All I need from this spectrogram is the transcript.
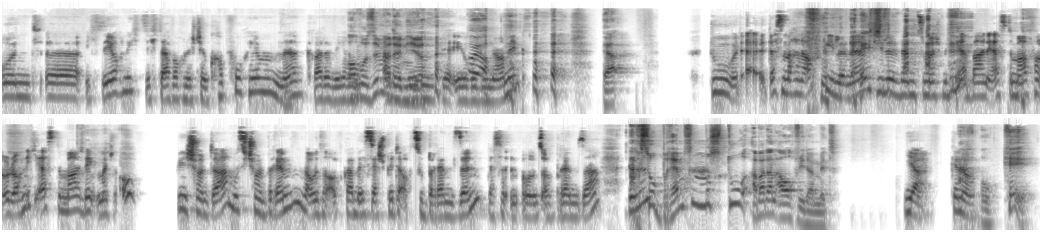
Und äh, ich sehe auch nichts, ich darf auch nicht den Kopf hochheben, ne? Gerade während Oh, wo sind wir also denn hier? der Aerodynamik. ja, Du, äh, das machen auch viele, ne? Viele, wenn zum Beispiel die Bahn erste Mal fahren oder auch nicht erste Mal, denken manchmal, oh, bin ich schon da, muss ich schon bremsen, weil unsere Aufgabe ist ja später auch zu bremsen. Das nennt man uns auch Bremser. Ach so, bremsen musst du, aber dann auch wieder mit. Ja, genau. Okay.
